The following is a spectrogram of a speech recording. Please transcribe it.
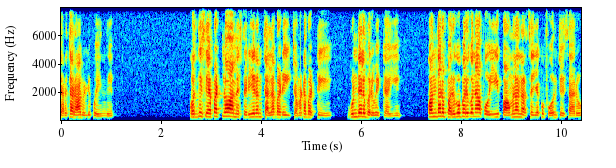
చరచరా వెళ్ళిపోయింది. కొద్దిసేపట్లో ఆమె శరీరం చల్లబడి చెమటబట్టి గుండెలు బరువెక్కాయి. కొందరు పరుగు పరుగునా పోయి పాముల నర్సయ్యకు ఫోన్ చేశారు.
